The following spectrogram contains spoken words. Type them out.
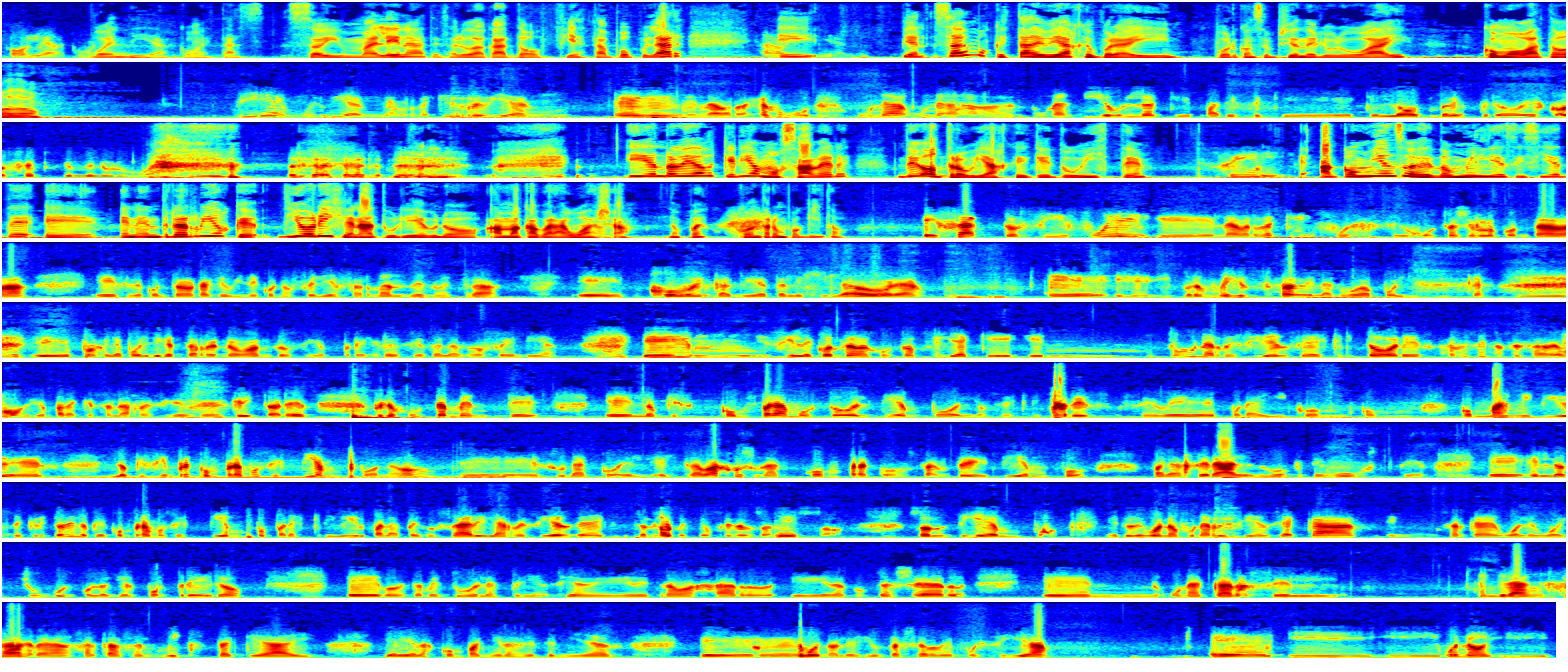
Hola, ¿cómo Buen día, ¿cómo estás? Soy Malena, te saludo acá a todo Fiesta Popular. Ah, y bien, sabemos que estás de viaje por ahí, por Concepción del Uruguay. ¿Cómo va todo? Bien, muy bien, la verdad que re bien. Eh, la verdad es una, una, una niebla que parece que, que Londres, pero es Concepción del Uruguay. y en realidad queríamos saber de otro viaje que tuviste Sí. A comienzos de 2017, eh, en Entre Ríos, que dio origen a tu libro Hamaca Paraguaya. ¿Nos puedes contar un poquito? Exacto, sí, fue, eh, la verdad que fue, justo ayer lo contaba, eh, se lo contaba acá que vine con Ofelia Fernández, nuestra joven candidata legisladora, y promesa de la nueva política, porque la política está renovando siempre, gracias a las Ofelia. sí, le contaba justo a Ofelia que en tuvo una residencia de escritores, a veces no se sabe muy bien para qué son las residencias de escritores, pero justamente eh, lo que compramos todo el tiempo, en los escritores se ve por ahí con, con, más nitidez, lo que siempre compramos es tiempo, ¿no? Eh, es una, el, el, trabajo es una compra constante de tiempo para hacer algo que te guste. Eh, en los escritores lo que compramos es tiempo para escribir, para pensar, y las residencias de escritores lo que te ofrecen son eso, son tiempo. Entonces, bueno, fue una residencia acá, en, cerca de Gualeguaychú, en Colonia El Portrero, eh, donde también tuve la experiencia de, trabajar eh, dando un taller en una cárcel en granja, granja, cárcel mixta que hay, y ahí a las compañeras detenidas, eh, bueno, les di un taller de poesía, eh, y, bueno, y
